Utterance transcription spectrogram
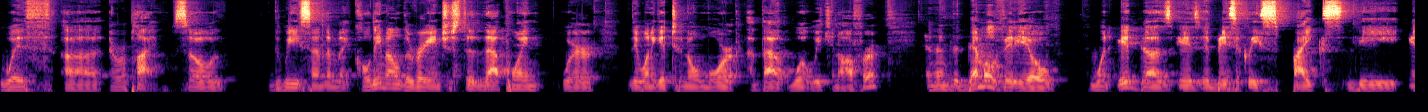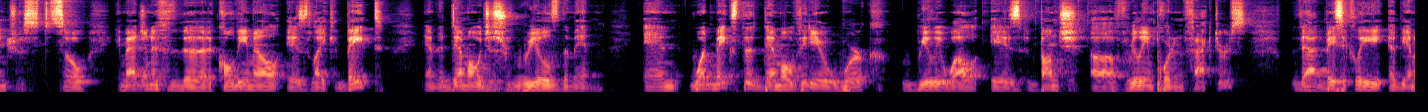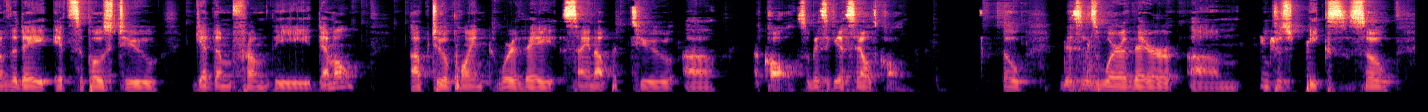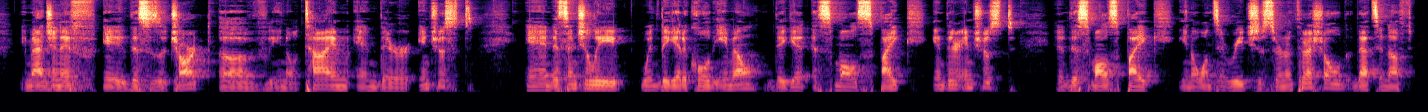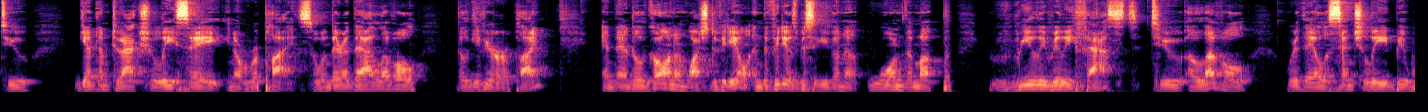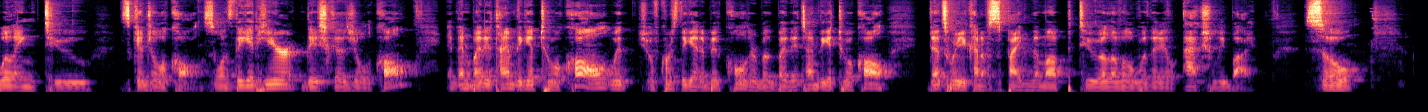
with uh, a reply. So we send them a cold email. They're very interested at that point where they want to get to know more about what we can offer. And then the demo video, what it does is it basically spikes the interest. So imagine if the cold email is like bait and the demo just reels them in. And what makes the demo video work really well is a bunch of really important factors that basically at the end of the day, it's supposed to get them from the demo up to a point where they sign up to uh, a call. So basically a sales call. So this is where their um, interest peaks. So imagine if uh, this is a chart of you know time and their interest and essentially, when they get a cold email, they get a small spike in their interest. And this small spike, you know, once it reaches a certain threshold, that's enough to get them to actually say, you know, reply. So when they're at that level, they'll give you a reply. And then they'll go on and watch the video. And the video is basically going to warm them up really, really fast to a level where they'll essentially be willing to schedule a call. So once they get here, they schedule a call. And then by the time they get to a call, which of course they get a bit colder, but by the time they get to a call, that's where you kind of spike them up to a level where they'll actually buy. So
